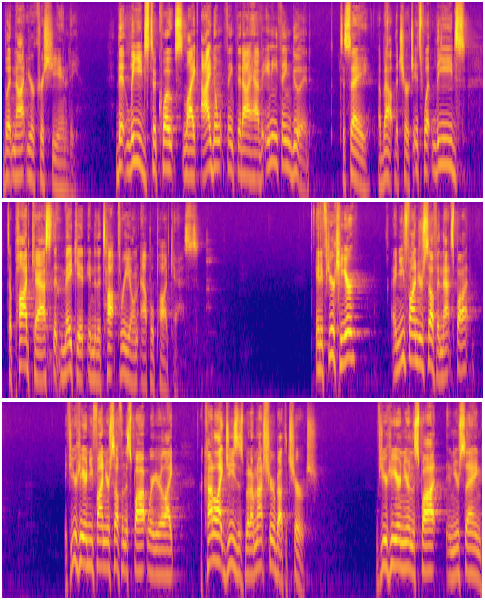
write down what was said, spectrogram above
but not your Christianity. That leads to quotes like, I don't think that I have anything good to say about the church. It's what leads to podcasts that make it into the top three on Apple Podcasts. And if you're here and you find yourself in that spot, if you're here and you find yourself in the spot where you're like, I kind of like Jesus, but I'm not sure about the church. If you're here and you're in the spot and you're saying,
